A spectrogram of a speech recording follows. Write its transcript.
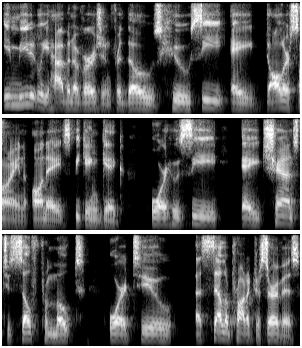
immediately have an aversion for those who see a dollar sign on a speaking gig or who see a chance to self promote or to uh, sell a product or service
